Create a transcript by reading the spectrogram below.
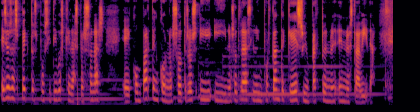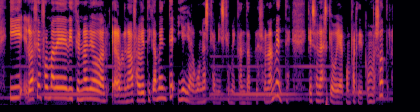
esos aspectos positivos que las personas eh, comparten con nosotros y, nosotras y lo importante que es su impacto en, nuestra vida. Y lo hace en forma de diccionario ordenado alfabéticamente y hay algunas que a mí es que me encantan personalmente, que son las que voy a compartir con vosotros.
